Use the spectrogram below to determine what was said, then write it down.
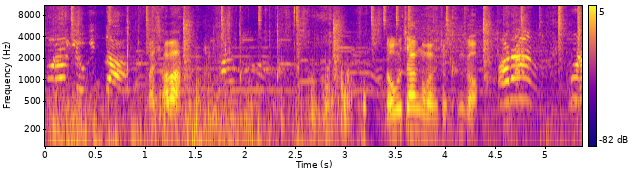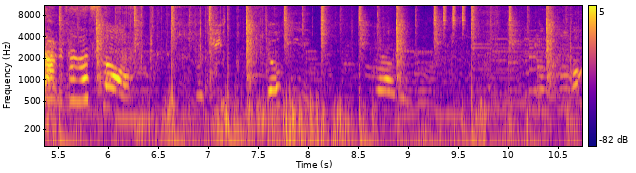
소라기 여기 있다 빨리 잡아. 너무 작은 거 말고 좀 큰 거. 파랑 소라기 찾았어. 여기 여기 거?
